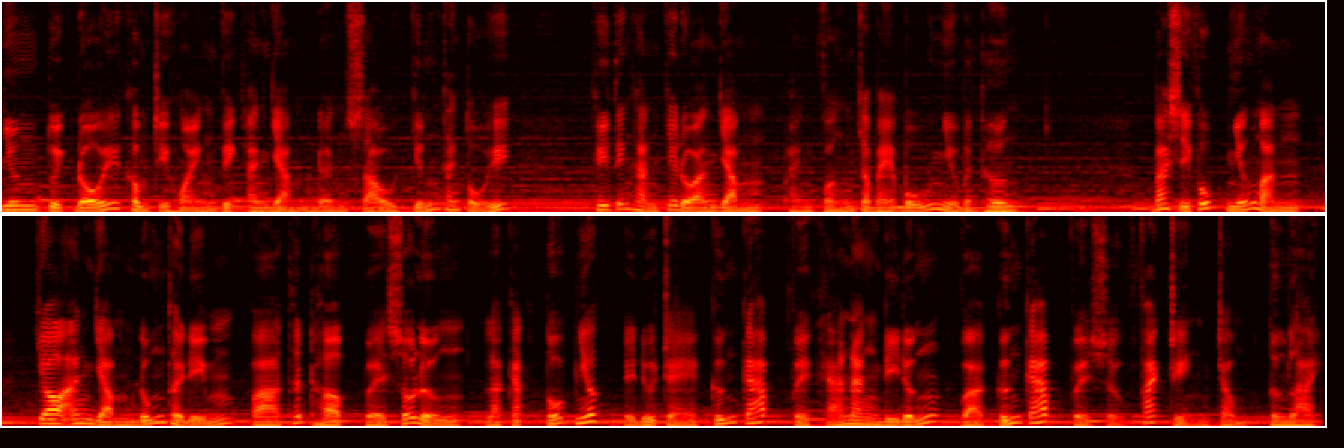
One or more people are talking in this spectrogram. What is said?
Nhưng tuyệt đối không trì hoãn việc ăn dặm đến sau 9 tháng tuổi. Khi tiến hành chế độ ăn dặm, bạn vẫn cho bé bú như bình thường. Bác sĩ Phúc nhấn mạnh, cho ăn dặm đúng thời điểm và thích hợp về số lượng là cách tốt nhất để đứa trẻ cứng cáp về khả năng đi đứng và cứng cáp về sự phát triển trong tương lai.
